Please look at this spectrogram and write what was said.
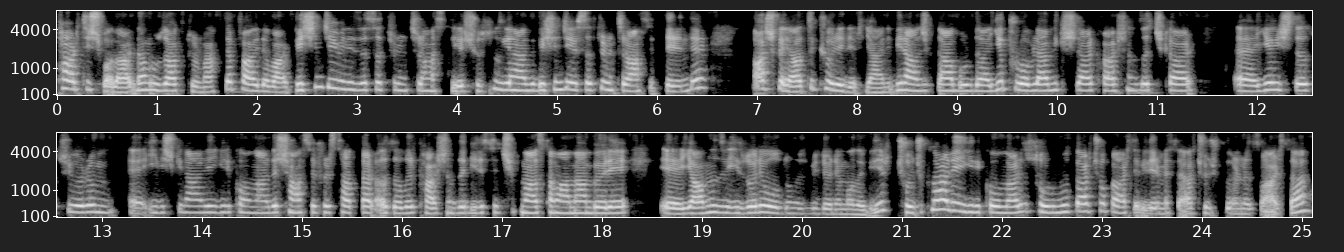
tartışmalardan uzak durmakta fayda var. Beşinci evinizde Satürn transiti yaşıyorsunuz. Genelde beşinci ev Satürn transitlerinde aşk hayatı köredir. Yani birazcık daha burada ya problemli kişiler karşınıza çıkar, e, ya işte atıyorum e, ilişkilerle ilgili konularda şans ve fırsatlar azalır. Karşınıza birisi çıkmaz. Tamamen böyle e, yalnız ve izole olduğunuz bir dönem olabilir. Çocuklarla ilgili konularda sorumluluklar çok artabilir. Mesela çocuklarınız varsa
